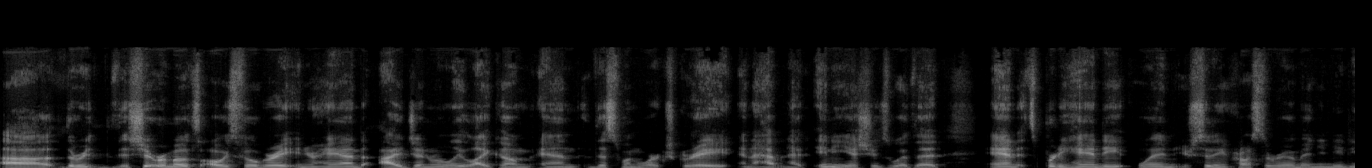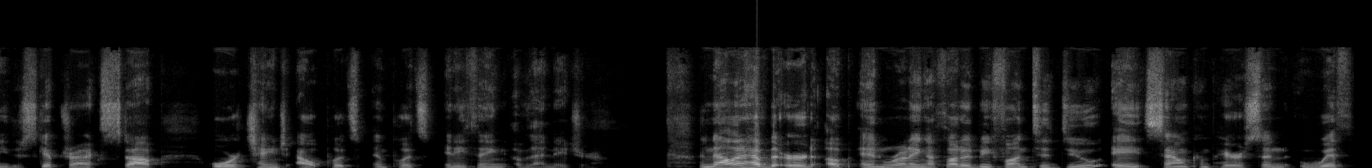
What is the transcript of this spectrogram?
Uh, the, the Schiit remotes always feel great in your hand. I generally like them, and this one works great, and I haven't had any issues with it. And it's pretty handy when you're sitting across the room and you need to either skip tracks, stop, or change outputs, inputs, anything of that nature. And now that I have the Urd up and running, I thought it'd be fun to do a sound comparison with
